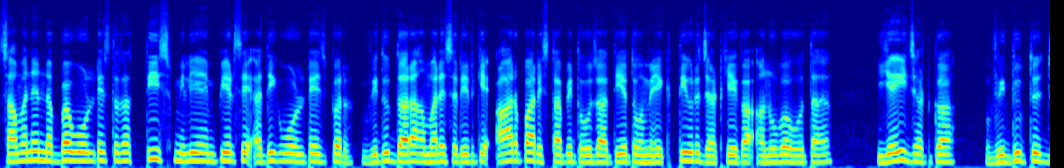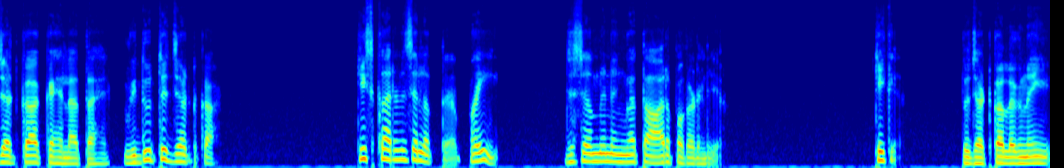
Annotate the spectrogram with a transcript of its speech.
सामान्य नब्बे वोल्टेज तथा तीस मिली एम्पियर से अधिक वोल्टेज पर विद्युत धारा हमारे शरीर के आर पार स्थापित हो जाती है तो हमें एक तीव्र झटके का अनुभव होता है। यही झटका विद्युत झटका कहलाता है। विद्युत झटका किस कारण से लगता है भाई? जैसे हमने नंगा तार पकड़ लिया। ठीक है तो झटका लगना ही।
